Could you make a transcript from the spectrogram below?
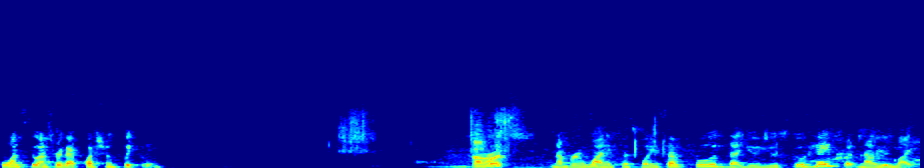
Who wants to answer that question quickly? Carrots. Number one, it says, what is a food that you used to hate, but now you like?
